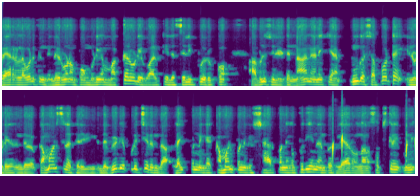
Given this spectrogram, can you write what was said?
வேற லெவலுக்கு இந்த நிறுவனம் போக முடியும் மக்களுடைய வாழ்க்கையில செழிப்பு இருக்கும் அப்படின்னு சொல்லிட்டு நான் நினைக்கிறேன். உங்க சப்போர்ட்டை என்னுடைய இந்த கமெண்ட்ஸ்ல தெரியும் இந்த வீடியோ பிடிச்சிருந்தா லைக் பண்ணுங்க கமெண்ட் பண்ணுங்க ஷேர் பண்ணுங்க. புதிய நண்பர்கள் யாரும் வந்தாலும் சப்ஸ்கிரைப் பண்ணி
